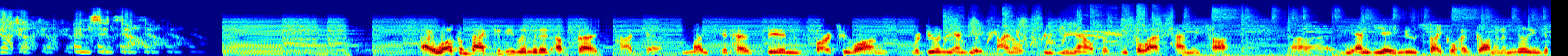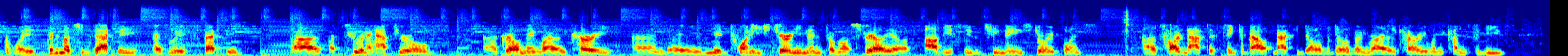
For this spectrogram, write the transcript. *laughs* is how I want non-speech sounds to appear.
Shut up and sit down. All right, welcome back to the Limited Upside podcast. Mike, it has been far too long. We're doing the NBA Finals preview now, but since the last time we talked, uh, the NBA news cycle has gone in a million different ways, pretty much exactly as we expected. Uh, a two and a half year old uh, girl named Riley Curry and a mid 20s journeyman from Australia, are obviously the two main story points. Uh, it's hard not to think about Matthew Dellavedova and Riley Curry when it comes to these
